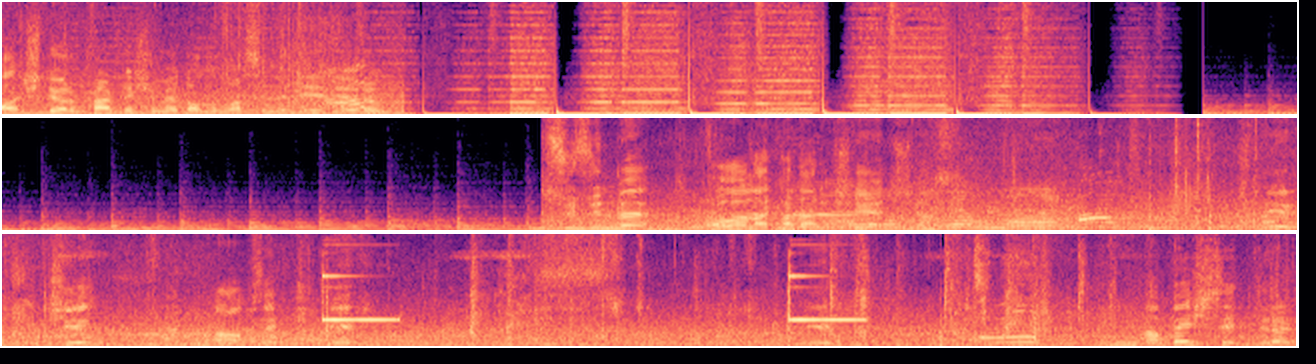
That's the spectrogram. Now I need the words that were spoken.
Alkışlıyorum kardeşime dondurmasını hediye ediyorum. Süzülme olana kadar şey yapacağız. 1, 2, tamam sektir. 1, 1, tamam 5 sektir hadi.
